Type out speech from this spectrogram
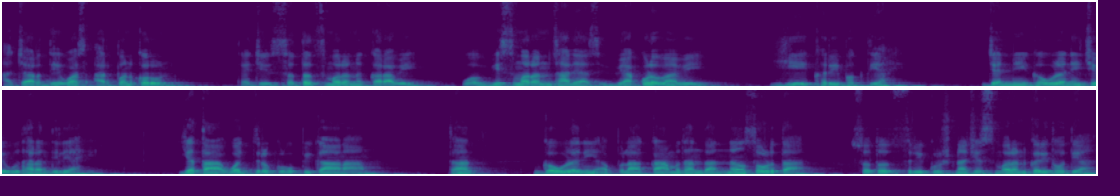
आचार देवास अर्पण करून त्याचे सतत स्मरण करावे व विस्मरण झाल्यास व्याकुळ व्हावे ही खरी भक्ती आहे. ज्यांनी गवळणीचे उदाहरण दिले आहे. यथा वज्र गोपिकानाम. तात गवळणी आपला कामधंदा न सोडता सतत श्रीकृष्णाचे स्मरण करीत होत्या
